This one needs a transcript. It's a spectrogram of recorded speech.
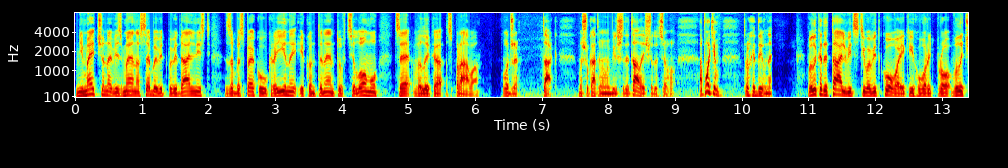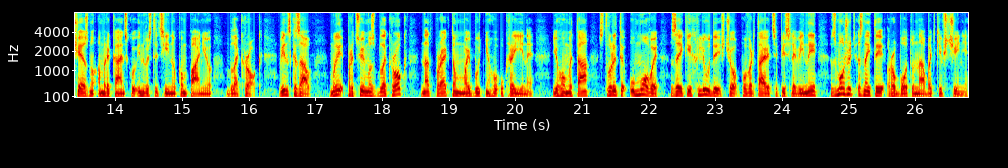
Німеччина візьме на себе відповідальність за безпеку України і континенту в цілому, це велика справа. Отже, так, ми шукатимемо більше деталей щодо цього. А потім трохи дивне. Велика деталь від Стіва Віткова, який говорить про величезну американську інвестиційну компанію BlackRock. Він сказав: ми працюємо з BlackRock над проектом майбутнього України. Його мета створити умови, за яких люди, що повертаються після війни, зможуть знайти роботу на батьківщині.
